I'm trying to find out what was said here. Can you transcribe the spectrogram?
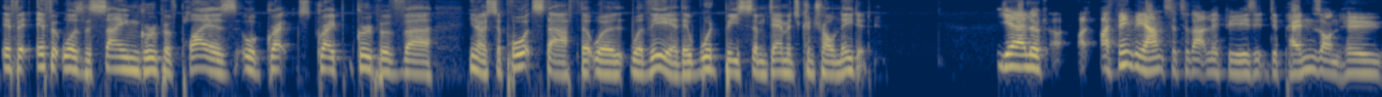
if it if it was the same group of players or great great group of uh, you know support staff that were were there, there would be some damage control needed. Yeah, look, I, I think the answer to that, Lippy, is it depends on who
